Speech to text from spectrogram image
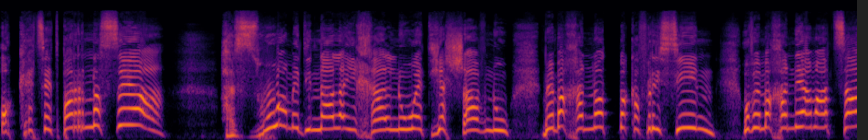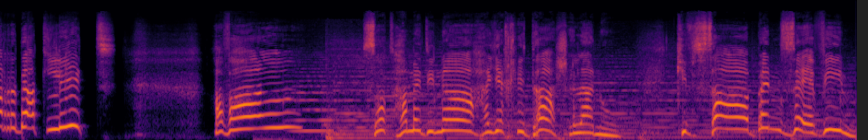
עוקצת פרנסיה! הזו המדינה לה ייחלנו עת ישבנו במחנות בקפריסין ובמחנה המעצר בעתלית. אבל זאת המדינה היחידה שלנו. כבשה בין זאבים,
